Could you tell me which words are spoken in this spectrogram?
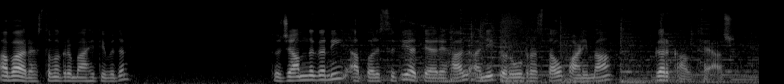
આભાર સમગ્ર માહિતી બદલ. તો જામનગરની આ પરિસ્થિતિ, અત્યારે હાલ અનેક રોડ રસ્તાઓ પાણીમાં ગરકાવ થયા છે.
